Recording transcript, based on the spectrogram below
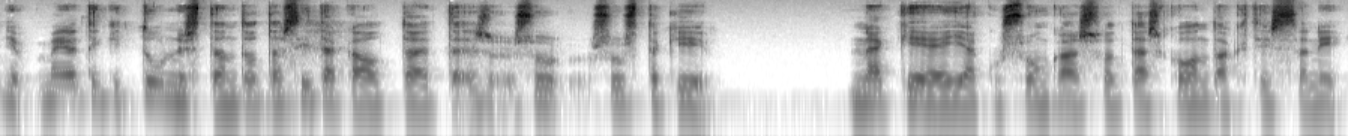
Ja mä jotenkin tunnistan tuota sitä kautta, että su, sustakin näkee ja kun sun kanssa on tässä kontaktissa, niin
